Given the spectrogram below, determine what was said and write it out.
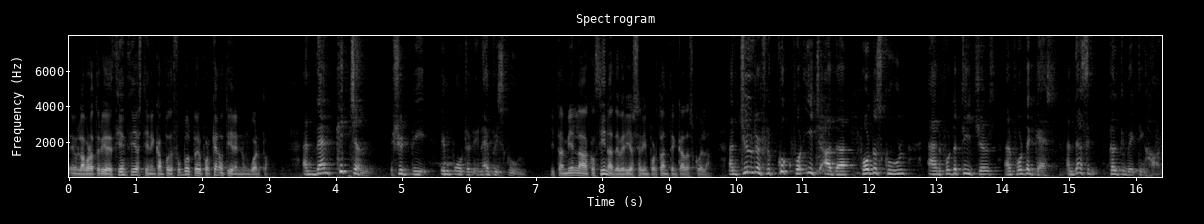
un laboratorio de ciencias, tienen campo de fútbol, pero ¿por qué no tienen un huerto? And then kitchen should be important in every school. Y también la cocina debería ser importante en cada escuela. And children should cook for each other, for the school, and for the teachers, and for the guests. And that's cultivating heart.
